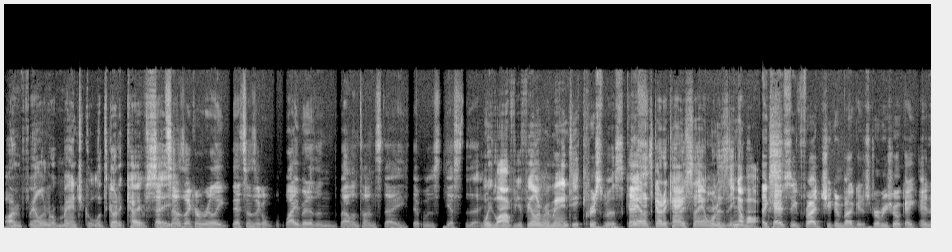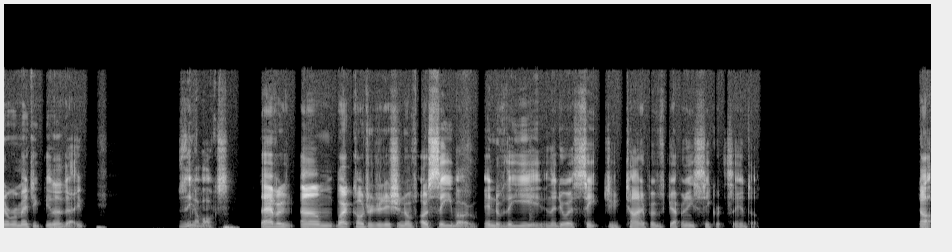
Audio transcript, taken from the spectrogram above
I'm feeling romantical. Let's go to KFC. that sounds like a really that sounds like a way better than Valentine's Day that was yesterday. we love. you're feeling romantic? Christmas, Yeah, let's go to KFC. I want a zinger box. a KFC fried chicken bucket, a strawberry shortcake, and a romantic dinner date. Zinger box. They have a um, work culture tradition of Oseibo, end of the year, and they do a se- type of Japanese secret Santa. Oh,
